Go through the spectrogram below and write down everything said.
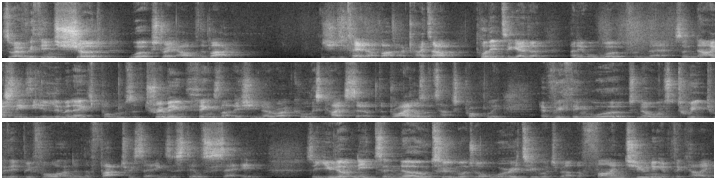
So everything should work straight out of the bag. You should just take that, bag, that kite out, put it together, and it will work from there. So nice and easy. It eliminates problems of trimming, things like this. You know, right, cool, this kite's set up, the bridle's attached properly, everything works. No one's tweaked with it beforehand, and the factory settings are still set in. So you don't need to know too much or worry too much about the fine tuning of the kite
